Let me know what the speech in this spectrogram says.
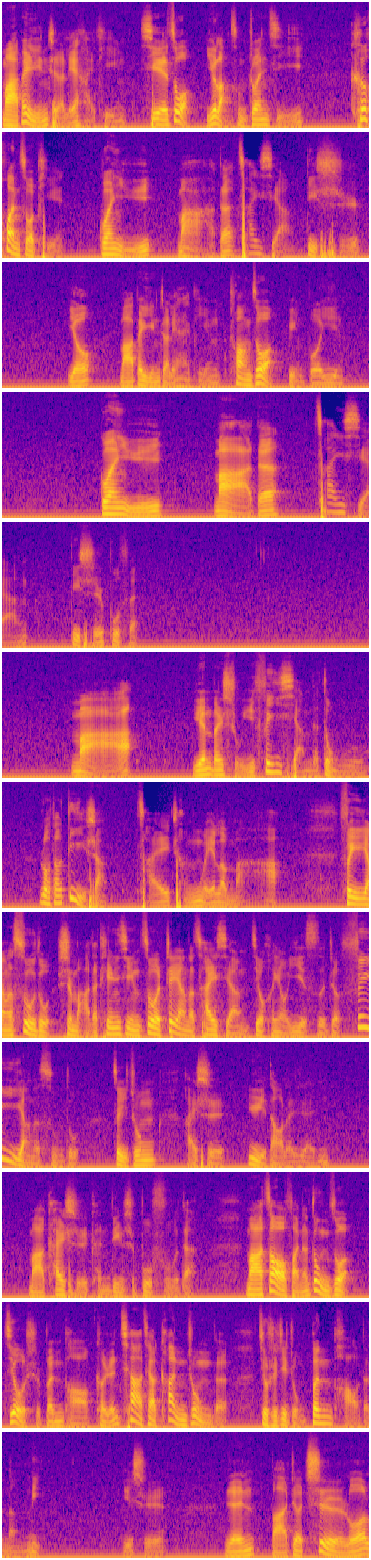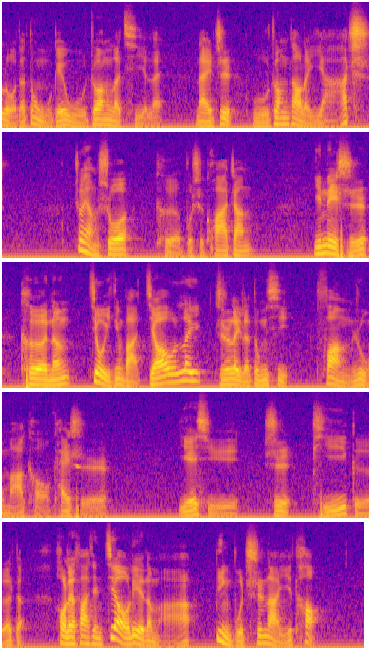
马背吟者连海平写作与朗诵专辑，科幻作品关于马的猜想第十，由马背吟者连海平创作并播音。关于马的猜想第十部分，马原本属于飞翔的动物。落到地上，才成为了马。飞一样的速度是马的天性。做这样的猜想就很有意思。这飞一样的速度，最终还是遇到了人。马开始肯定是不服的。马造反的动作就是奔跑，可人恰恰看重的就是这种奔跑的能力。于是。人把这赤裸裸的动物给武装了起来，乃至武装到了牙齿。这样说可不是夸张，因那时可能就已经把嚼勒之类的东西放入马口，开始，也许是皮革的。后来发现较烈的马并不吃那一套，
